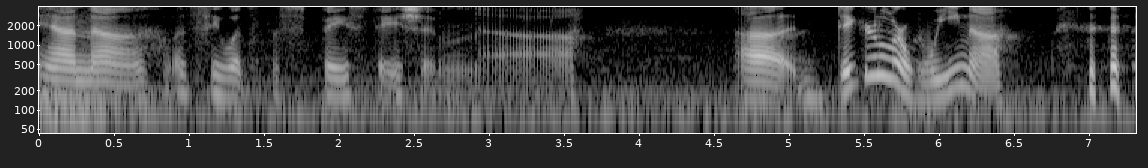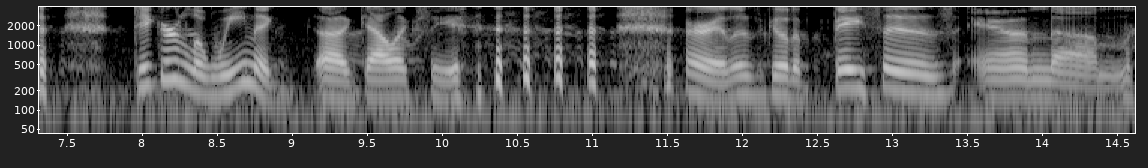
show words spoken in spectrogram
And uh, let's see, what's the space station? Uh, uh, Digger Lawina. Digger Lawina uh, Galaxy. Alright, let's go to bases and um,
